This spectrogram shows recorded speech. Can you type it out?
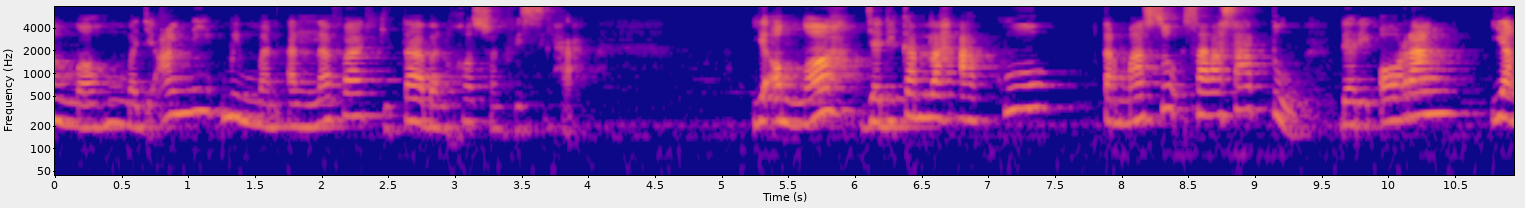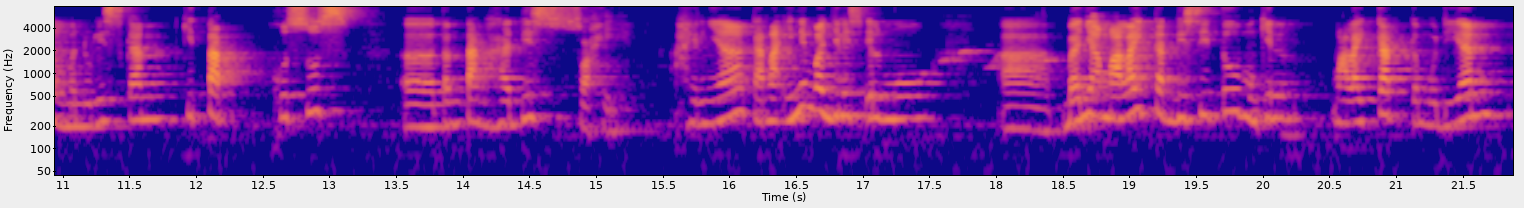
Allahumma ja'alni mimman allafa kitaban khossan fisihah. Ya Allah, jadikanlah aku termasuk salah satu dari orang yang menuliskan kitab khusus uh, tentang hadis sahih. Akhirnya karena ini majelis ilmu uh, banyak malaikat di situ mungkin malaikat kemudian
